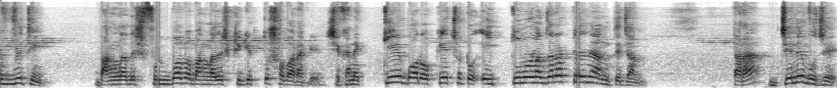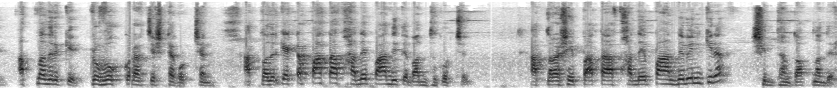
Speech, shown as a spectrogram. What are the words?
everything Bangladesh football বা বাংলাদেশ ক্রিকেট তো সবার আগে। সেখানে কে বড়, কে ছোট, এই তুলনা যারা টেনে আনতে যান তারা জেনে বুঝে আপনাদেরকে প্রভোগ করার চেষ্টা করছেন। আপনাদেরকে একটা পাতা ফাঁদে পা দিতে বাধ্য করছেন। আপনারা সেই পাতা ফাঁদে পা দেবেন কিনা? সিদ্ধান্ত আপনাদের।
